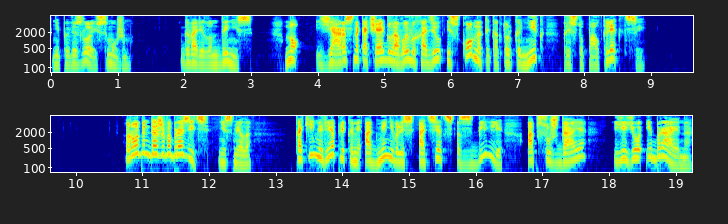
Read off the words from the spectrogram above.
Не повезло и с мужем. — говорил он Денис. Но, яростно качая головой, выходил из комнаты, как только Ник приступал к лекции. Робин даже вообразить не смела, какими репликами обменивались отец с Билли, обсуждая ее и Брайана.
